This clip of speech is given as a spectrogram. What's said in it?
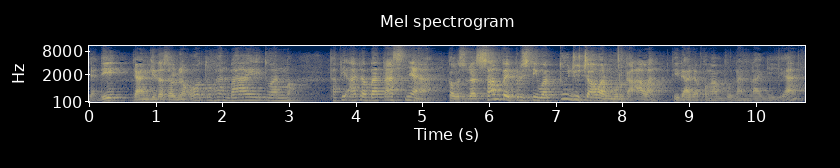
Jadi jangan kita selalu bilang, oh Tuhan baik, Tuhan tapi ada batasnya. Kalau sudah sampai peristiwa tujuh cawan murka Allah, tidak ada pengampunan lagi ya.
